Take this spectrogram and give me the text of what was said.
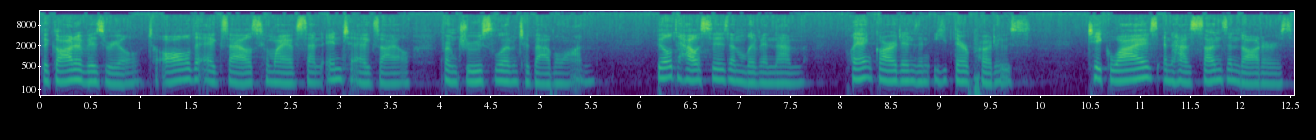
the God of Israel, to all the exiles whom I have sent into exile from Jerusalem to Babylon Build houses and live in them, plant gardens and eat their produce. Take wives and have sons and daughters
